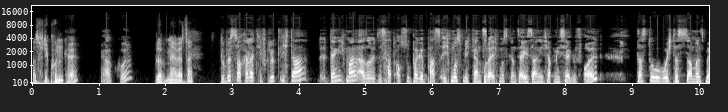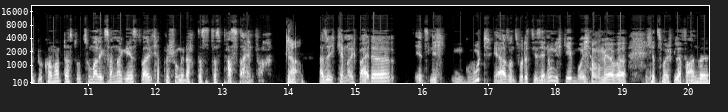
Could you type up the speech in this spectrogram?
was für die Kunden okay. ja, cool. Mehrwert sein. Du bist doch relativ glücklich da, denke ich mal. Also das hat auch super gepasst. Ich muss mich ganz, oder ich muss ganz ehrlich sagen, ich habe mich sehr gefreut, dass du, wo ich das damals mitbekommen habe, dass du zum Alexander gehst, weil ich habe mir schon gedacht, dass das passt einfach. Ja. Also ich kenne euch beide jetzt nicht gut, ja, sonst würde es die Sendung nicht geben, wo ich auch mehr über ich jetzt zum Beispiel erfahren will.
